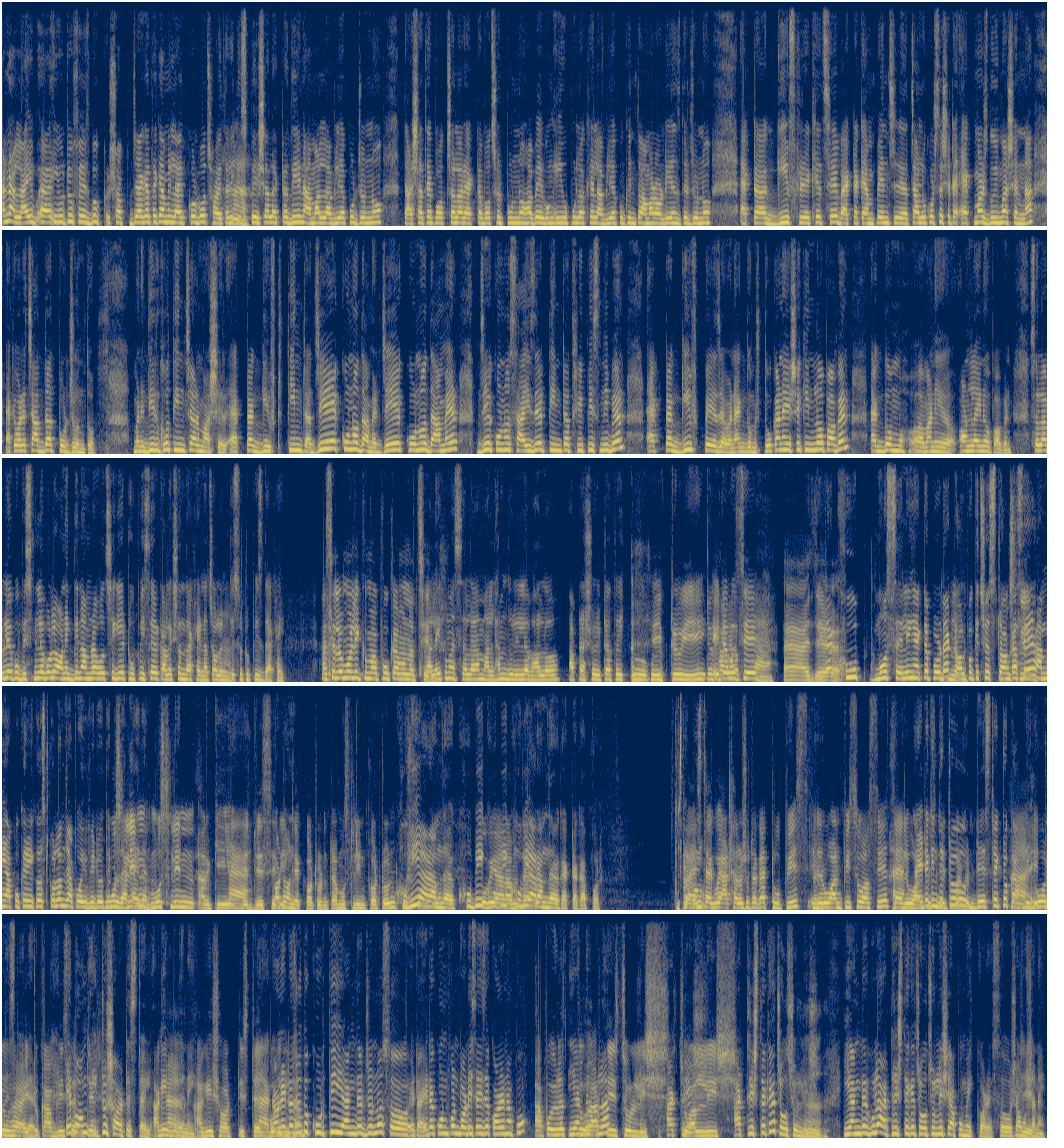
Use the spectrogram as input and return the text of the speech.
আর না লাইভ ইউটিউব ফেসবুক সব জায়গা থেকে আমি লাইভ করব। ছয় তারিখে হ্যাঁ। স্পেশাল একটা দিন আমার লাভলি আপুর জন্য। তার সাথে পথ চলার একটা বছর পূর্ণ হবে এবং এই উপলক্ষে লাভলি আপু কিন্তু আমার অডিয়েন্সদের জন্য একটা গিফট রেখেছে বা একটা ক্যাম্পেইন চালু করছে সেটা এক মাস দুই মাসের না একেবারে চার রাত পর্যন্ত। মানে দীর্ঘ তিন চার মাসের একটা গিফট তিনটা যে কোনো দামের যে কোনো দামের যে কোনো সাইজের তিনটা থ্রি পিস নেবেন একটা গিফট পেয়ে যাবেন একদম। দোকানে এসে কিনলেও পাবেন একদম মানে অনলাইনেও পাবেন। সো লাভলি আপু বিসমিল্লা বলে অনেকদিন আমরা হচ্ছে গিয়ে টু পিসের কালেকশন দেখাই না। চলেন কিছু টু পিস দেখাই। আসসালামু আলাইকুম আপু কেমন আছেন? ওয়ালাইকুম আসসালাম আলহামদুলিল্লাহ ভালো। আপনার শরীরটা তো একটু একটুই এটা হচ্ছে হ্যাঁ। এটা খুব মোস্ট সেলিং একটা প্রোডাক্ট অল্প কিছু স্টক আছে। আমি আপুকে রিকোয়েস্ট করলাম যে আপু এই ভিডিওতে একটু দেখাই দেন। মুসলিম আর কি ড্রেসের এটা কটনটা মুসলিম কটন খুবই আরামদায়ক খুবই খুবই খুবই আরামদায়ক একটা কাপড়। প্রাইস থাকবে আঠারোশো টাকা টু পিস এটার ওয়ান পিসও আছে হ্যাঁ, চাইলে ওয়ান এটা কিন্তু একটু ড্রেসটা একটু কাবলি গোল একটু- হ্যাঁ, একটু কাবলি এবং একটু শর্ট স্টাইল আগেই বলে নেই। আগে শর্ট স্টাইল হ্যাঁ কারণ এটা যেহেতু কুর্তি ইয়াংদের জন্য সো এটা এটা কোন কোন বডি সাইজে করেন আপু? আপু এগুলো ইয়াংদেরগুলা? আটত্রিশ চল্লিশ চুয়াল্লিশ। আটত্রিশ থেকে চৌচল্লিশ। হ্যাঁ। ইয়াংদেরগুলো আটত্রিশ থেকে চৌচল্লিশে আপু মেক করে সো সমস্যা নাই।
